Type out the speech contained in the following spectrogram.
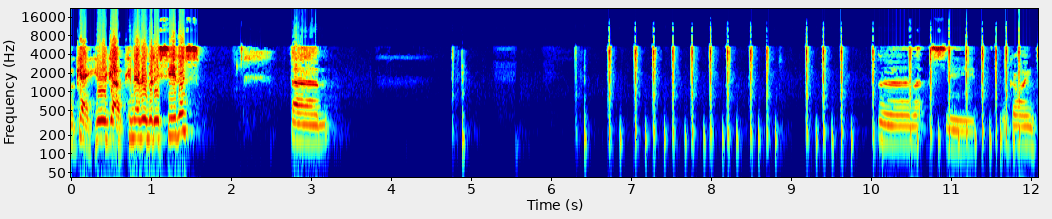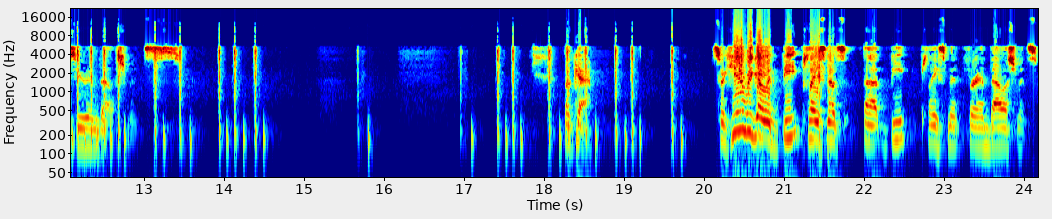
Okay, here we go. Can everybody see this? Um, uh, let's see. We're going to embellishments. Okay. So here we go with beat place notes, uh, beat placement for embellishments.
